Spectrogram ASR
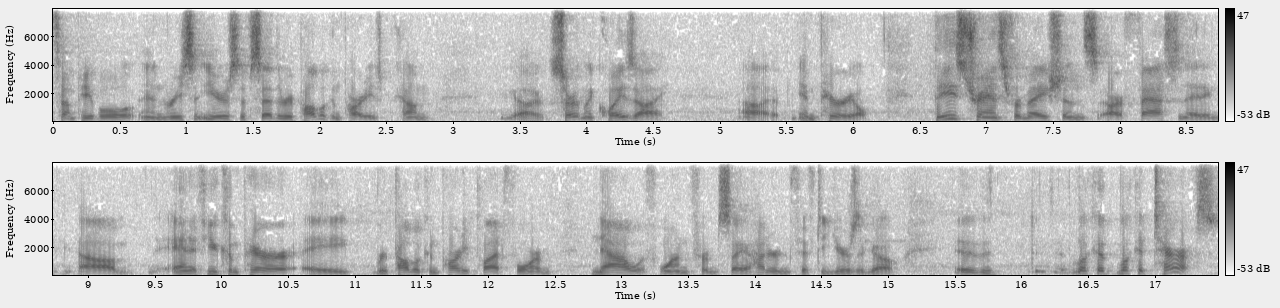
some people in recent years have said the Republican Party has become uh, certainly quasi-imperial. Uh, these transformations are fascinating, um, and if you compare a Republican Party platform now with one from, say, 150 years ago, uh, look at look at tariffs.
